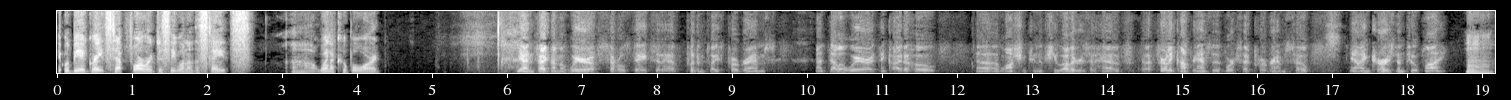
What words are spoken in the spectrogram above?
it would be a great step forward to see one of the states uh, win a Koop Award. Yeah, in fact, I'm aware of several states that have put in place programs. Uh, Delaware, I think Idaho, uh, Washington, a few others that have uh, fairly comprehensive worksite programs. So, you know, I encourage them to apply. Mm.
